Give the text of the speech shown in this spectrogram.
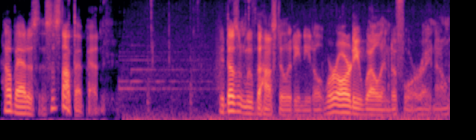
How bad is this? It's not that bad. It doesn't move the hostility needle. We're already well into four right now.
